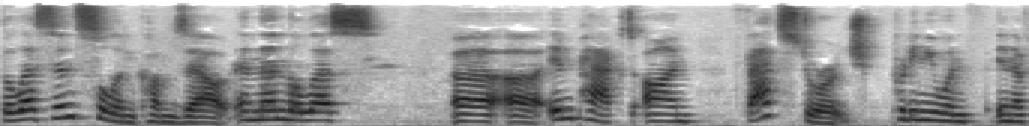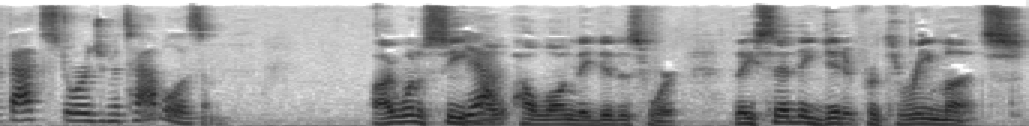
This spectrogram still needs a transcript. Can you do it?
the less insulin comes out, and then the less uh, uh, impact on fat storage, putting you in, in a fat storage metabolism. I want to see Yeah. how, how long they did this for. They said they did it for three months.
